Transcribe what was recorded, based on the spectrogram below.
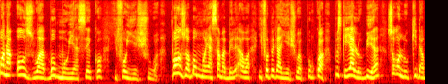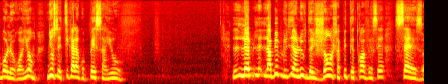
mpona ozwa bomoi ya seko il faut yeshua. Mpo ozwa bomoi ya sa mabele awa il faut mpe yeshua. Pourquoi? Puisque ye alobi hein? soki oluki d'abord le royaume nyonso etikala kopesa yo. Le, le, la bible dit dans le livre de jean chapitre 3 verset 16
